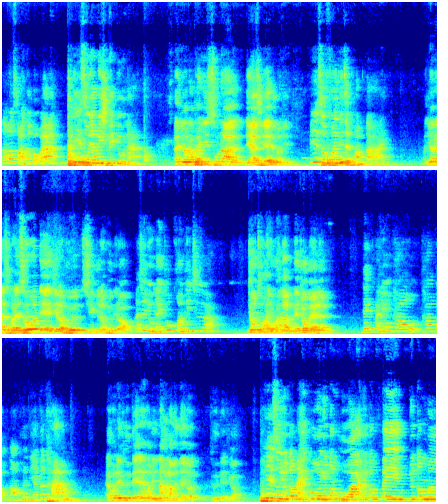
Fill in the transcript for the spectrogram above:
ตอนเราสอนก็บอกว่าพระเยซูยังมีชีวิตอยู่นะ အဲ့ကြောင့်ဘယ်ယေရှုနာတရားစီတယ်မှာဒီ พระเยซูฟื้นที่จากความตาย အဲ့ကြောင့်စပယ်ဆိုတဲ့ကြလာဘုရှိကြလာဘုတော့ และจะอยู่ในทุกคนที่เชื่อ ဂျွန်ဆိုဟာယောဟန်နာနဲ့ကြောမယ်လေ เด็กอายุเท่าเท่ากับน้องคนนี้ก็ถาม အဲ့ဟိုလေคือတဲ့အဲ့ဟိုလေနာလာမကြရောသူတဲ့ဒီက พระเยซูอยู่ตรงไหนครูอยู่ตรงหัว อยู่ตรงตีนอยู่ตรงมือ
